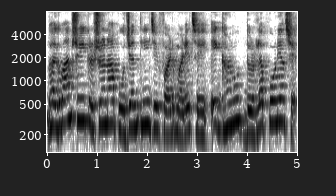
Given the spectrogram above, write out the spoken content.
ભગવાન શ્રી કૃષ્ણના પૂજનથી જે ફળ મળે છે એ ઘણું દુર્લભ પુણ્ય છે.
